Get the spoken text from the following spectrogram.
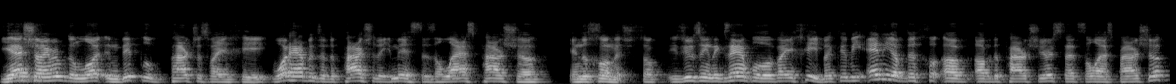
Yes, I remember the in Bitlu Parshas Vayechi. What happens if the parsha that you missed is the last parsha in the Chumash? So he's using an example of Vayechi, but it could be any of the of, of the parshas. That's the last parsha.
